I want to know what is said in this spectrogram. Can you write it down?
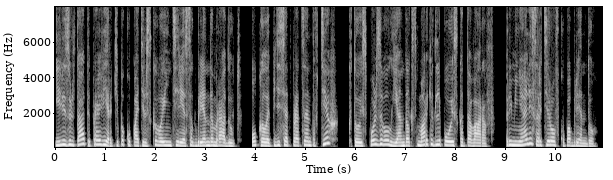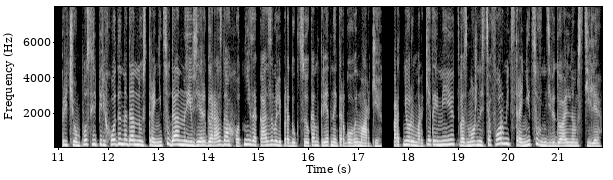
и результаты проверки покупательского интереса к брендам радуют. Около 50% тех, кто использовал Яндекс.Маркет для поиска товаров, применяли сортировку по бренду. Причем после перехода на данную страницу данные юзеры гораздо охотнее заказывали продукцию конкретной торговой марки. Партнеры маркета имеют возможность оформить страницу в индивидуальном стиле,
